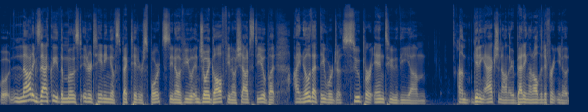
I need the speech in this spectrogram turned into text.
not exactly the most entertaining of spectator sports. You know, if you enjoy golf, you know, shouts to you. But I know that they were just super into the um, um, getting action on there, betting on all the different you know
